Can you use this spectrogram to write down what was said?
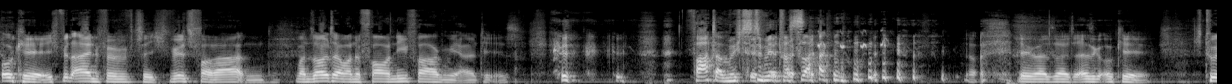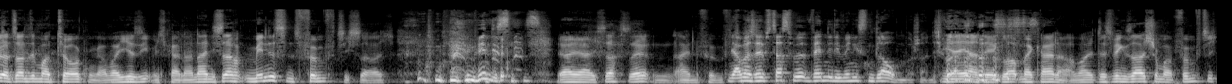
Okay, ich bin 51, will's verraten. Man sollte aber eine Frau nie fragen, wie alt die ist. Vater, möchtest du mir etwas sagen? nee, man sollte, also okay. Ich tue das sonst immer Türken, aber hier sieht mich keiner. Nein, ich sag mindestens 50, sag ich. Mindestens. Ja, ja, ich sag selten 51. Ja, aber selbst das werden dir die wenigsten glauben wahrscheinlich. Ja, ja, nee, glaubt mir keiner. Aber deswegen sage ich schon mal 50,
